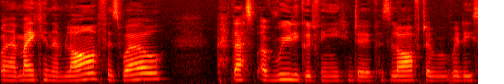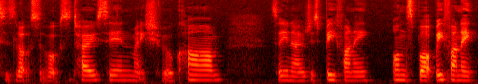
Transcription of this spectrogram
Uh, making them laugh as well. That's a really good thing you can do because laughter releases lots of oxytocin, makes you feel calm. So, you know, just be funny on the spot, be funny.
